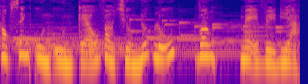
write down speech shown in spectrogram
học sinh ùn ùn kéo vào trường nước lũ. Vâng, mẹ về đi ạ.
